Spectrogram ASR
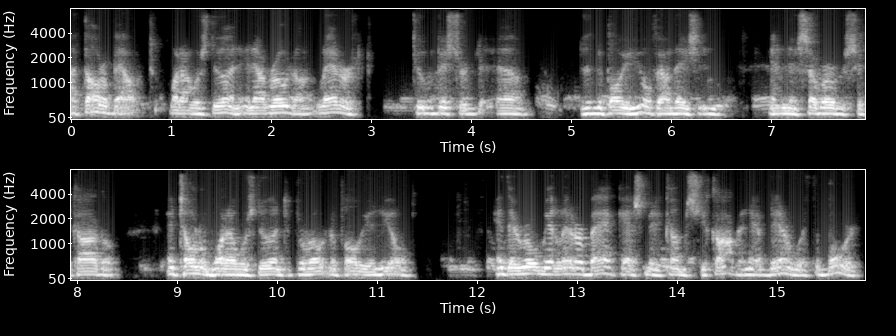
I thought about what I was doing and I wrote a letter to Mr. uh, the Napoleon Hill Foundation in the suburb of Chicago and told them what I was doing to promote Napoleon Hill. And they wrote me a letter back, asked me to come to Chicago and have dinner with the board.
